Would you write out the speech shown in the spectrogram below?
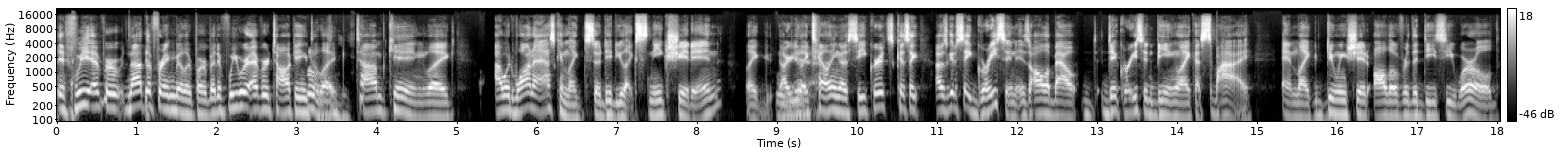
if we ever, not the Frank Miller part, but if we were ever talking to like Tom King, like I would want to ask him, like, so did you like sneak shit in? Like, are you yeah. like telling us secrets? Because like, I was gonna say Grayson is all about Dick Grayson being like a spy and like doing shit all over the DC world.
